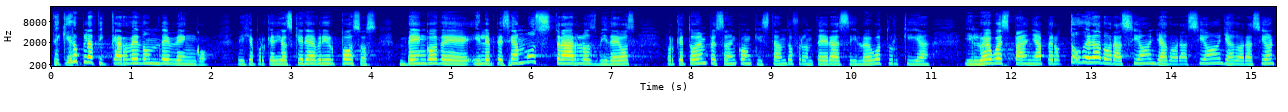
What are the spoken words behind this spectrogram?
te quiero platicar de dónde vengo. Le dije, porque Dios quiere abrir pozos. Vengo de, y le empecé a mostrar los videos, porque todo empezó en Conquistando Fronteras y luego Turquía y luego España, pero todo era adoración y adoración y adoración.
